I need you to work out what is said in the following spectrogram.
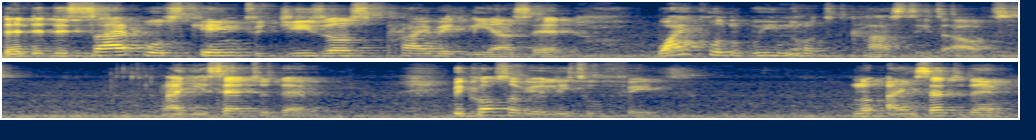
Then the disciples came to Jesus privately and said, Why could we not cast it out? And he said to them, Because of your little faith. No, and he said to them,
